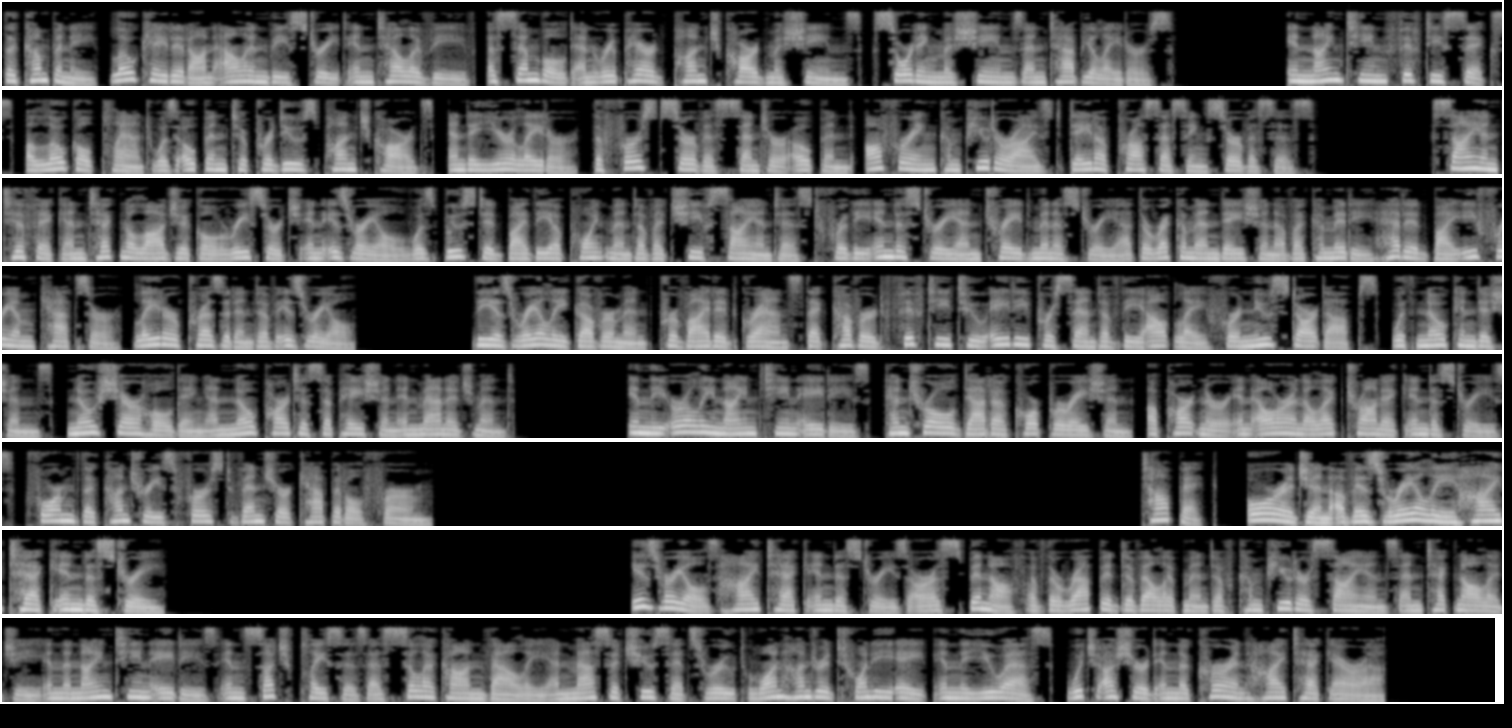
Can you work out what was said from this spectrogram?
The company, located on Allenby Street in Tel Aviv, assembled and repaired punch card machines, sorting machines and tabulators. In 1956, a local plant was opened to produce punch cards, and a year later, the first service center opened, offering computerized data processing services. Scientific and technological research in Israel was boosted by the appointment of a chief scientist for the Industry and Trade Ministry at the recommendation of a committee headed by Ephraim Katzir, later President of Israel. The Israeli government provided grants that covered 50 to 80% of the outlay for new startups, with no conditions, no shareholding and no participation in management. In the early 1980s, Control Data Corporation, a partner in Elron Electronic Industries, formed the country's first venture capital firm. Topic: Origin of Israeli high-tech industry Israel's high-tech industries are a spin-off of the rapid development of computer science and technology in the 1980s in such places as Silicon Valley and Massachusetts Route 128 in the U.S., which ushered in the current high-tech era.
